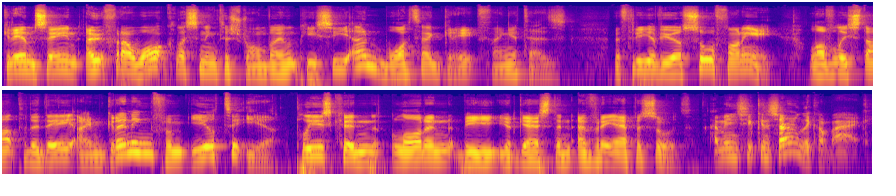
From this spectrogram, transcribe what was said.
Graham saying, out for a walk listening to Strong Violent PC, and what a great thing it is. The three of you are so funny. Lovely start to the day. I'm grinning from ear to ear. Please, can Lauren be your guest in every episode? I mean, she can certainly come back.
